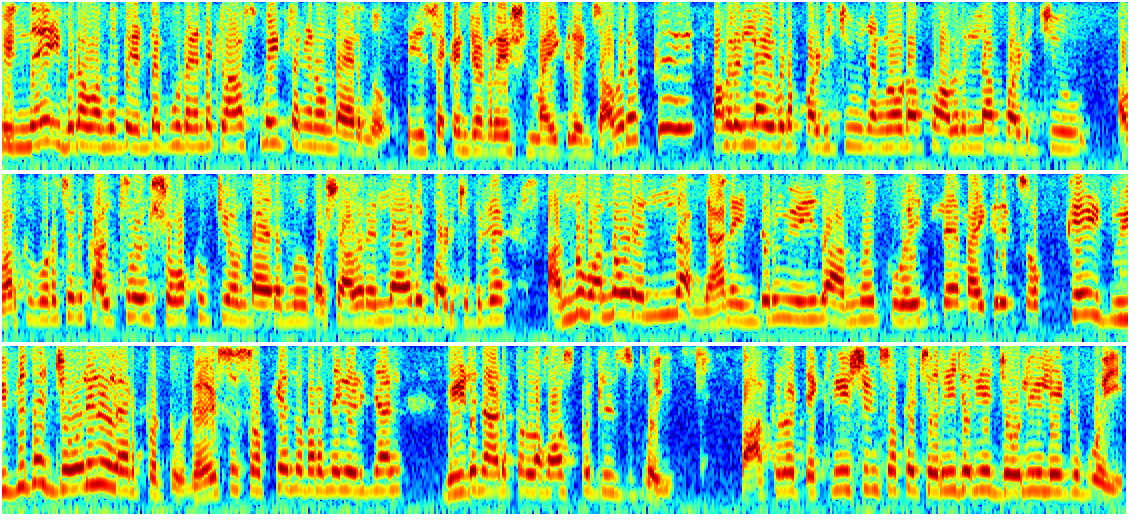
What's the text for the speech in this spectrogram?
പിന്നെ ഇവിടെ വന്നിട്ട് എന്റെ കൂടെ എന്റെ ക്ലാസ്മേറ്റ്സ് അങ്ങനെ ഉണ്ടായിരുന്നു. ഈ സെക്കൻഡ് ജനറേഷൻ മൈഗ്രൻസ് അവരൊക്കെ അവരെല്ലാം ഇവിടെ പഠിച്ചു ഞങ്ങളോടൊപ്പം അവരെല്ലാം പഠിച്ചു. അവർക്ക് കുറച്ചൊരു കൾച്ചറൽ ഷോക്ക് ഒക്കെ ഉണ്ടായിരുന്നു. പക്ഷെ അവരെല്ലാവരും പഠിച്ചു. പക്ഷെ അന്ന് വന്നവരെല്ലാം ഞാൻ ഇന്റർവ്യൂ ചെയ്ത അന്ന് കുവൈറ്റിലെ മൈഗ്രൻസ് ഒക്കെ വിവിധ ജോലികളിൽ ഏർപ്പെട്ടു. നഴ്സസ് ഒക്കെ എന്ന് പറഞ്ഞു കഴിഞ്ഞാൽ വീടിനടുത്തുള്ള ഹോസ്പിറ്റൽസ് പോയി. ബാക്കിയുള്ള ടെക്നീഷ്യൻസ് ഒക്കെ ചെറിയ ചെറിയ ജോലിയിലേക്ക് പോയി.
